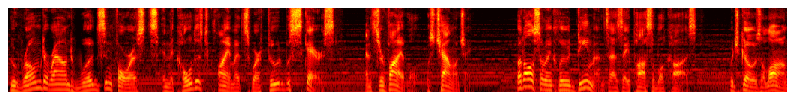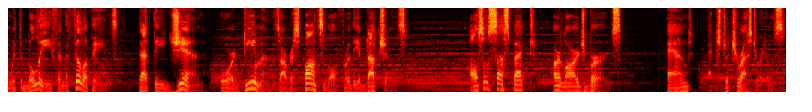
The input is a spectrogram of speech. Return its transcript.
who roamed around woods and forests in the coldest climates where food was scarce and survival was challenging, but also include demons as a possible cause, which goes along with the belief in the Philippines that the jinn or demons are responsible for the abductions. Also suspect are large birds and extraterrestrials.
